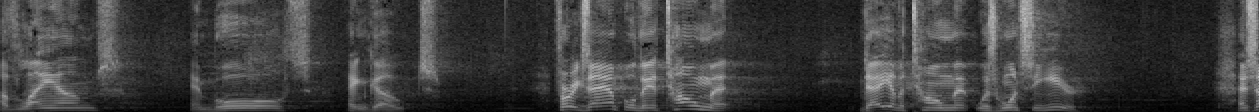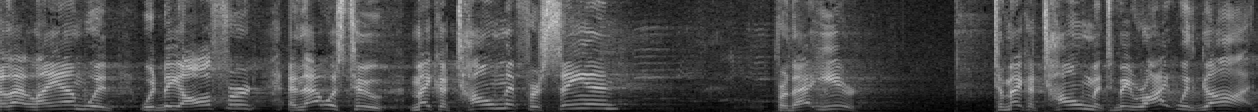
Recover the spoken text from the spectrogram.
of lambs and bulls and goats. For example, the atonement, Day of Atonement, was once a year. And so that lamb would, would be offered, and that was to make atonement for sin for that year. To make atonement, to be right with God.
